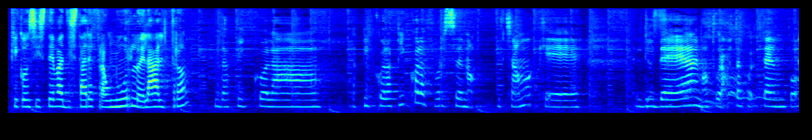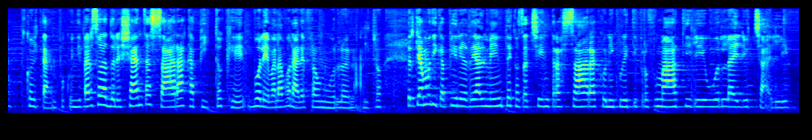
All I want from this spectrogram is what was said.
che consisteva di stare fra un urlo e l'altro? Da piccola, da piccola piccola forse no. Diciamo che l'idea è maturata col tempo. Col tempo, quindi verso l'adolescenza Sara ha capito che voleva lavorare fra un urlo e un altro. Cerchiamo di capire realmente cosa c'entra Sara con i culetti profumati, le urla e gli uccelli.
